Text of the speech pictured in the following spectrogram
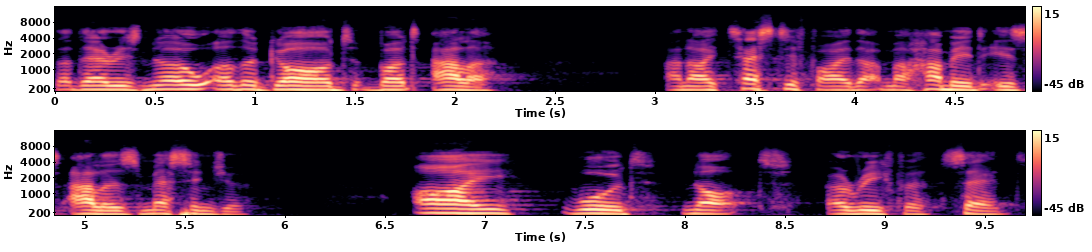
that there is no other God but Allah. And I testify that Muhammad is Allah's messenger. I would not, Arifa said.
